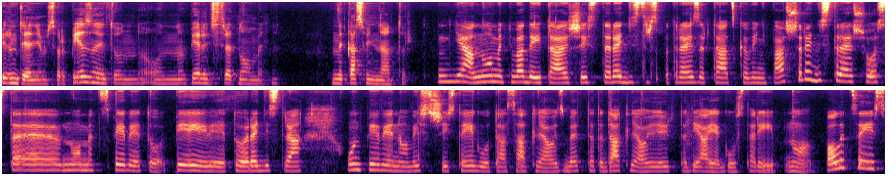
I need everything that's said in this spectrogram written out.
pirmdien jums var piezvanīt un, un pieregistrēt nometni. Nekas viņu netur. Jā, nometņu vadītāji šis reģistrs patreiz ir tāds, ka viņi paši reģistrē šos nometnes, pievieto, pievieto reģistrā un pievieno visas šīs iegūtās atļaujas. Bet tad, tad atļauja ir jāiegūst arī no policijas,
